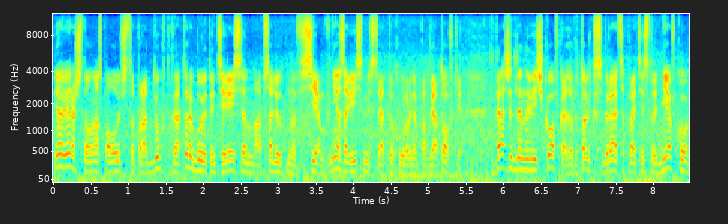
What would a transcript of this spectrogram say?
я уверен, что у нас получится продукт, который будет интересен абсолютно всем, вне зависимости от их уровня подготовки. Даже для новичков, которые только собираются пройти 100-дневку,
